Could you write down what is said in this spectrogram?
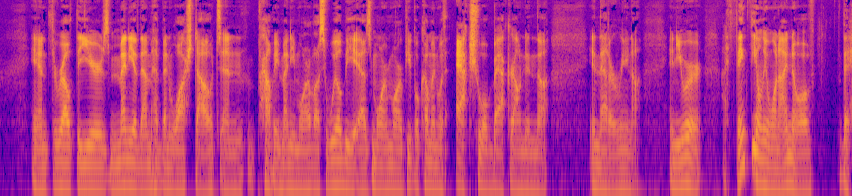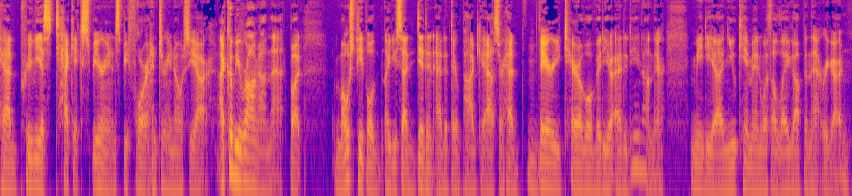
And throughout the years, many of them have been washed out, and probably many more of us will be as more and more people come in with actual background in the in that arena. And you were, I think, the only one I know of that had previous tech experience before entering OCR. I could be wrong on that, but most people, like you said, didn't edit their podcasts or had very terrible video editing on their media, and you came in with a leg up in that regard.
